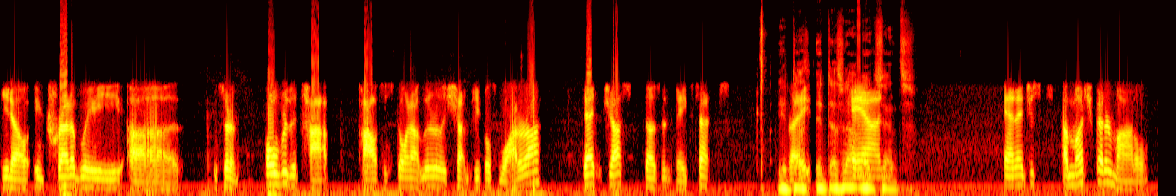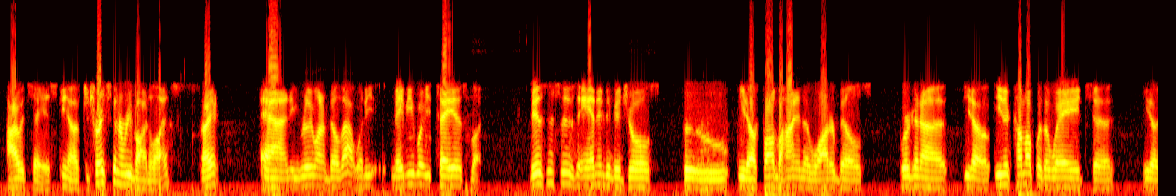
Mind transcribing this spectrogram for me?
you know, incredibly uh, sort of over the top policies going out, literally shutting people's water off. That just doesn't make sense. It, Right. does, it does not make sense. and it just a much better model, I would say, is you know if Detroit's going to revitalize, right, and you really want to build out, what do you, maybe what you say is, look, businesses and individuals who you know fall behind in their water bills, we're going to you know either come up with a way to you know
